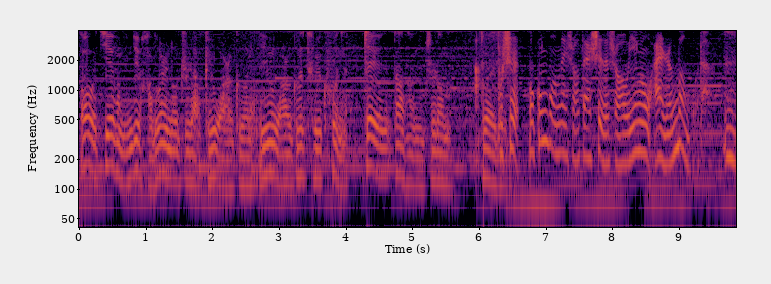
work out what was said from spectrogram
包括街坊邻居，好多人都知道给我二哥了，因为我二哥特别困难。这个大嫂你知道吗？对。不是，我公公那时候在世的时候，因为我爱人问过他，嗯，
